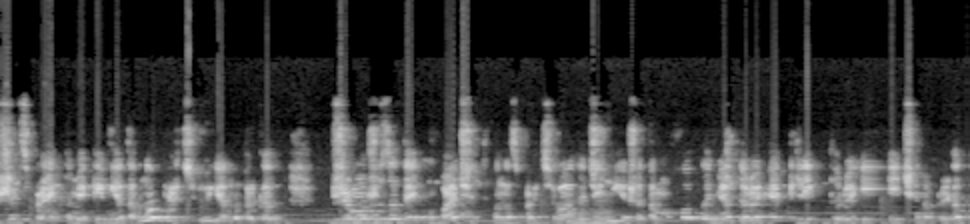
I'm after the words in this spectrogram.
вже з проектом, яким я давно працюю, я, наприклад, вже можу за день побачити, вона спрацювала mm-hmm. чи ні. Якщо там охоплення дороге, клік дорогий, чи, наприклад,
